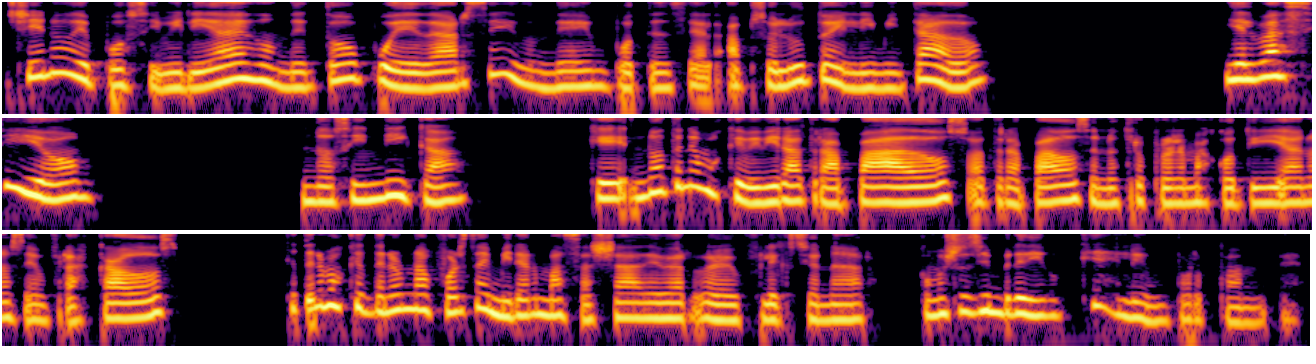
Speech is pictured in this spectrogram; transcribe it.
lleno de posibilidades donde todo puede darse y donde hay un potencial absoluto e ilimitado y el vacío nos indica que no tenemos que vivir atrapados, atrapados en nuestros problemas cotidianos, enfrascados, que tenemos que tener una fuerza de mirar más allá, de ver, reflexionar. Como yo siempre digo, ¿qué es lo importante?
